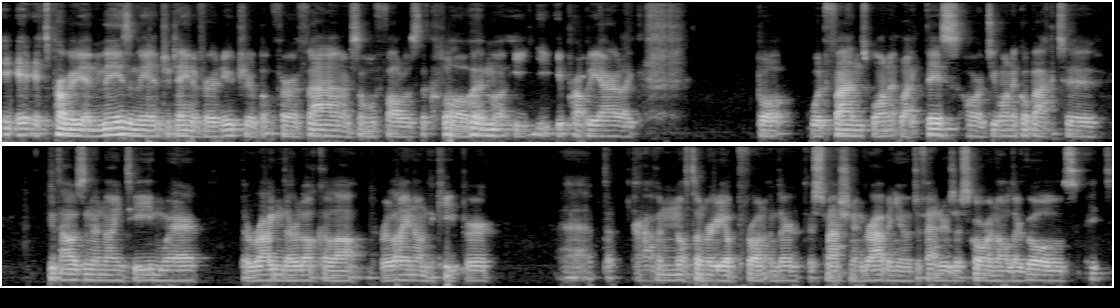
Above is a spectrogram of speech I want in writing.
it, it's probably amazingly entertaining for a neutral, but for a fan or someone who follows the club, you, you probably are like, but would fans want it like this, or do you want to go back to 2019 where they're riding their luck a lot, relying on the keeper? Uh, they're having nothing really up front and they're they're smashing and grabbing. You know, defenders are scoring all their goals. It's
